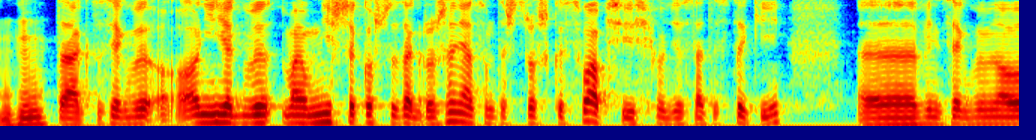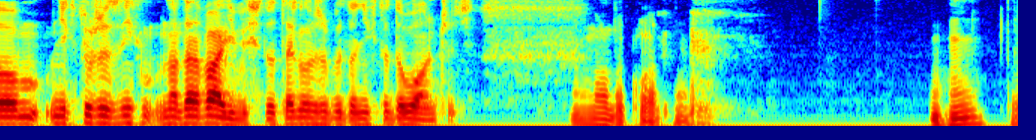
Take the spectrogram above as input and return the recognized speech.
Mhm. Tak, to jest jakby, oni jakby mają niższe koszty zagrożenia, są też troszkę słabsi, jeśli chodzi o statystyki, e, więc jakby no, niektórzy z nich nadawaliby się do tego, żeby do nich to dołączyć. No dokładnie. Mhm. To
